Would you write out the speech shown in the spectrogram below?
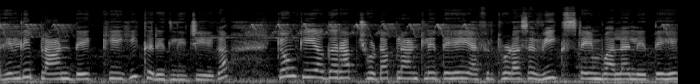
हेल्दी प्लांट देख के ही खरीद लीजिएगा। क्योंकि अगर आप छोटा प्लांट लेते हैं या फिर थोड़ा सा वीक स्टेम वाला लेते हैं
